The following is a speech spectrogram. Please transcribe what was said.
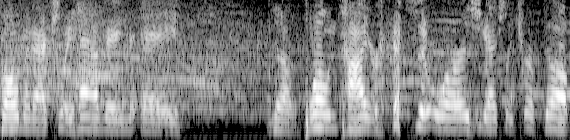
Bowman actually having a you know, blown tire, as it were. She actually tripped up.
